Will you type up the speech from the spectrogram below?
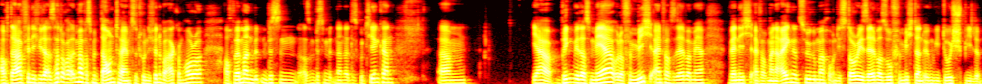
auch da finde ich wieder, es hat auch immer was mit Downtime zu tun. Ich finde bei Arkham Horror, auch wenn man mit ein bisschen, also ein bisschen miteinander diskutieren kann, ähm, ja, bringt mir das mehr oder für mich einfach selber mehr, wenn ich einfach meine eigenen Züge mache und die Story selber so für mich dann irgendwie durchspiele.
